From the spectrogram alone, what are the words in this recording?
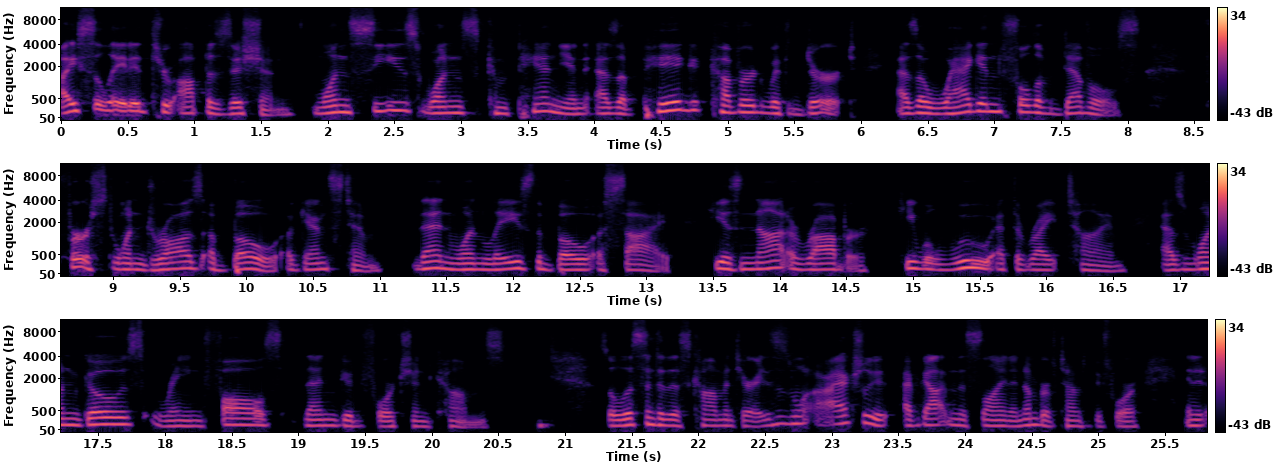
isolated through opposition one sees one's companion as a pig covered with dirt as a wagon full of devils first one draws a bow against him then one lays the bow aside he is not a robber he will woo at the right time. As one goes, rain falls, then good fortune comes. So listen to this commentary. This is one I actually I've gotten this line a number of times before, and it,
